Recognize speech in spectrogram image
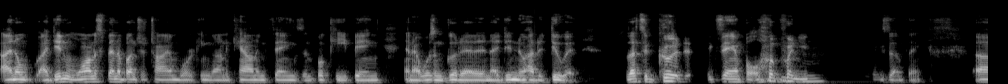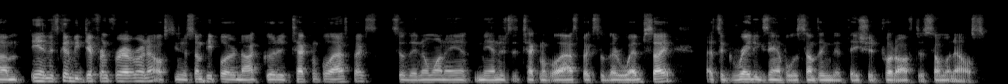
I don't, I didn't want to spend a bunch of time working on accounting things and bookkeeping, and I wasn't good at it, and I didn't know how to do it. So that's a good example of when mm-hmm. you're doing something. Um, and it's going to be different for everyone else. You know, some people are not good at technical aspects, so they don't want to manage the technical aspects of their website. That's a great example of something that they should put off to someone else.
